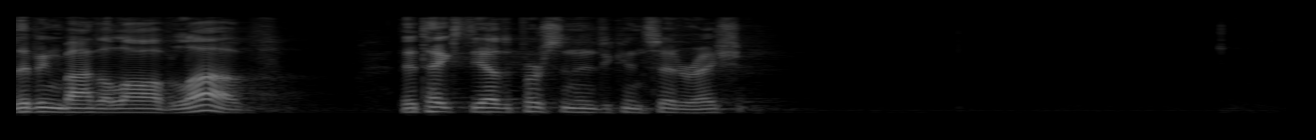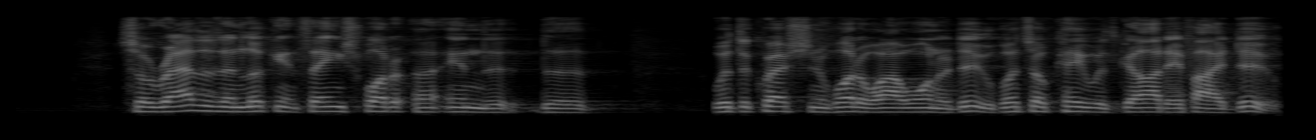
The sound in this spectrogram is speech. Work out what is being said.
living by the law of love that takes the other person into consideration. So rather than looking at things what, uh, in the, the, with the question of what do I want to do, what's okay with God if I do,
